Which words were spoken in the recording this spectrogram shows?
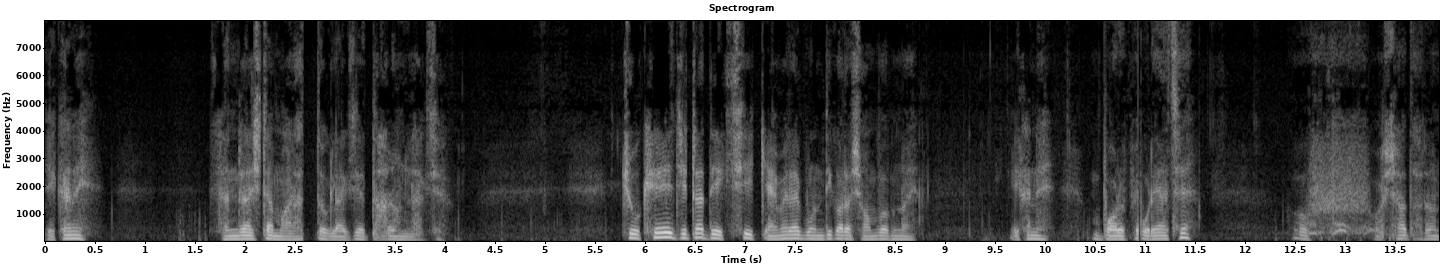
এখানে সানরাইজটা মারাত্মক লাগছে, দারুণ লাগছে। চোখে যেটা দেখছি, ক্যামেরায় বন্দি করা সম্ভব নয়। এখানে বরফে পড়ে আছে। ও অসাধারণ।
